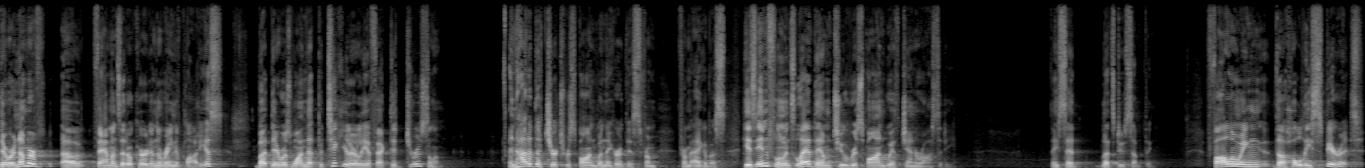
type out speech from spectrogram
There were a number of uh, famines that occurred in the reign of Claudius, but there was one that particularly affected Jerusalem. And how did the church respond when they heard this from from Agabus. His influence led them to respond with generosity. They said, Let's do something. Following the Holy Spirit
